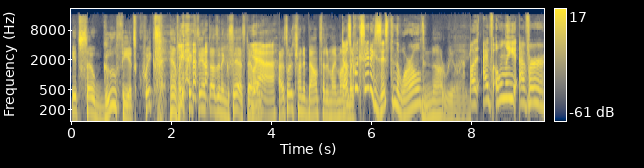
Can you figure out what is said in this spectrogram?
it's so goofy. It's quicksand. Like quicksand doesn't exist. And yeah. I, I, was always trying to balance that in my mind. Does like, quicksand exist in the world? Not really. Uh, I've only ever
